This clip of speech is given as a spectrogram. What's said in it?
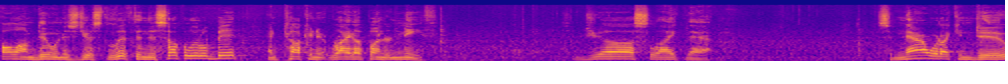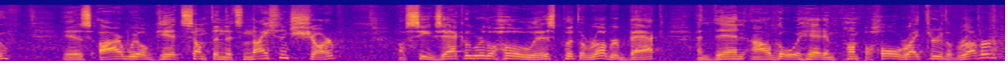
All I'm doing is just lifting this up a little bit and tucking it right up underneath. So just like that. So now what I can do is I will get something that's nice and sharp. I'll see exactly where the hole is, put the rubber back, and then I'll go ahead and pump a hole right through the rubber.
